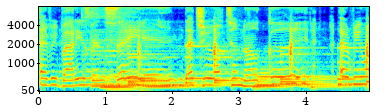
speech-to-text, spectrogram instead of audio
Everybody's been saying that you're up to no good. Everyone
